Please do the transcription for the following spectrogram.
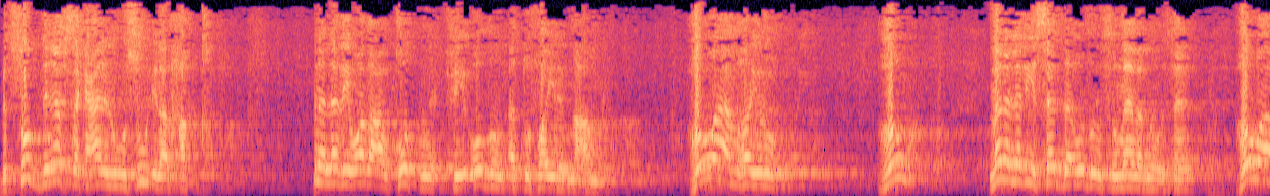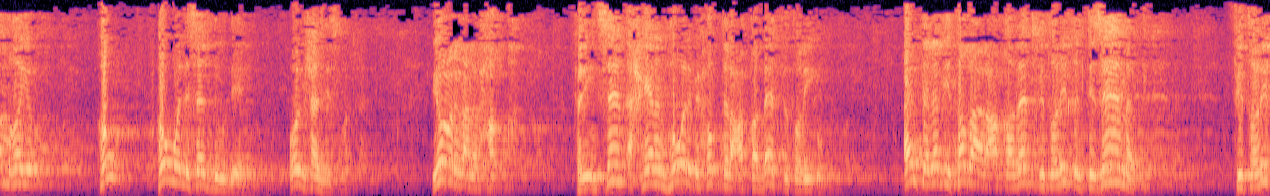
بتصد نفسك عن الوصول إلى الحق. من الذي وضع القطن في أذن الطفيل بن عمرو. هو أم غيره؟ هو. من الذي سد أذن ثمامة بن أثان هو أم غيره؟ هو. هو اللي سد ودانه. هو اللي مش عايز يسمع. يعرض عن الحق. فالإنسان أحيانا هو اللي بيحط العقبات في طريقه. أنت الذي تضع العقبات في طريق التزامك في طريق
